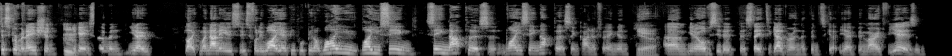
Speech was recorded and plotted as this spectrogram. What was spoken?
discrimination Mm. against them, and you know, like my nanny who's, who's fully white, you know, people would be like, "Why are you why are you seeing seeing that person? Why are you seeing that person?" kind of thing, and yeah, um, you know, obviously they they stayed together and they've been together, yeah, been married for years and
